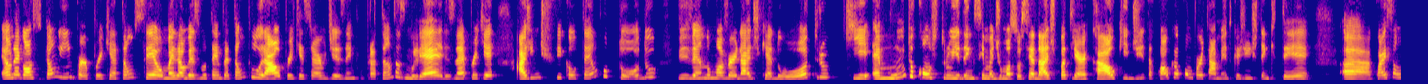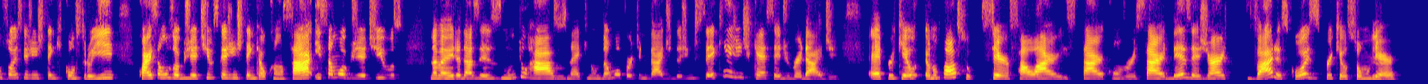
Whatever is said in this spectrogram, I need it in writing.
é um negócio tão ímpar porque é tão seu, mas ao mesmo tempo é tão plural porque serve de exemplo para tantas mulheres, né? Porque a gente fica o tempo todo vivendo uma verdade que é do outro, que é muito construída em cima de uma sociedade patriarcal que dita qual que é o comportamento que a gente tem que ter, uh, quais são os sonhos que a gente tem que construir, quais são os objetivos que a gente tem que alcançar, e são objetivos na maioria das vezes, muito rasos, né? Que não dão uma oportunidade da gente ser quem a gente quer ser de verdade. É porque eu, eu não posso ser, falar, estar, conversar, desejar várias coisas porque eu sou mulher.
